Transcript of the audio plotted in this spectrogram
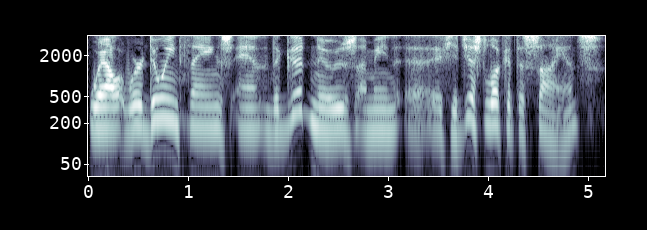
Well, we're doing things, and the good news, I mean, uh, if you just look at the science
